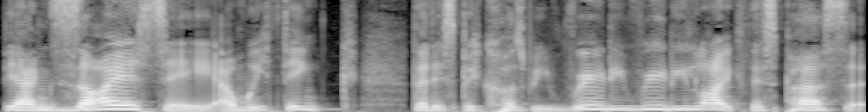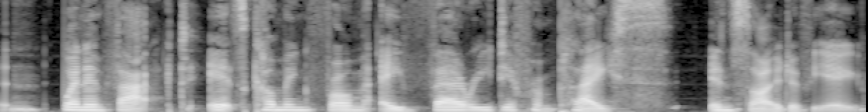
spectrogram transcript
the anxiety, and we think that it's because we really, really like this person, when in fact it's coming from a very different place inside of you.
